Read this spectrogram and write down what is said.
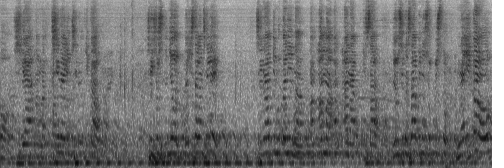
oh, siya ang nag... Sina yung sin- ikaw? Si Jesus din yun. Dahil isa lang sila eh. Sinabi mo kanina, ang ama at anak, isa. Yung sinasabi ni Kristo na ikaw,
